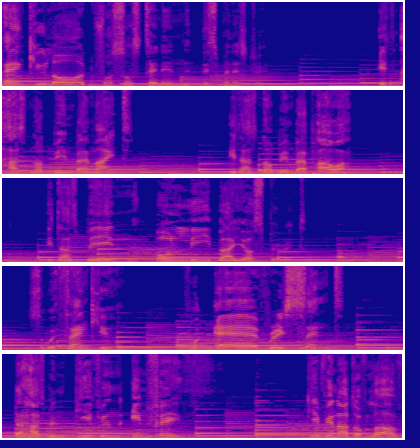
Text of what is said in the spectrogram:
Thank you, Lord, for sustaining this ministry. It has not been by might, it has not been by power, it has been only by your Spirit. So we thank you for every cent that has been given in faith, given out of love,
